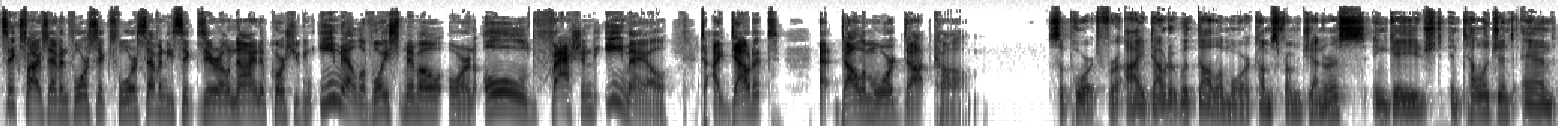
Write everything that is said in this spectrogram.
657 464 7609. Of course, you can email a voice memo or an old fashioned email to I doubt it at dollemore.com. Support for I Doubt It with Dollemore comes from generous, engaged, intelligent, and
